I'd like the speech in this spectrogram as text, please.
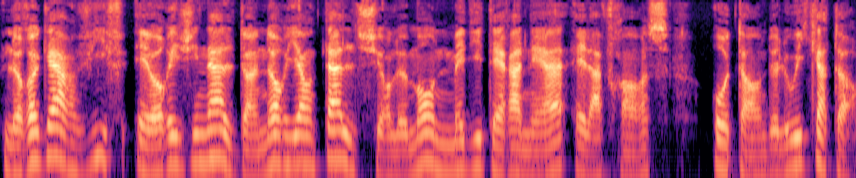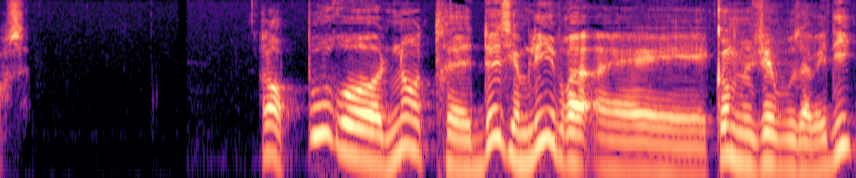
Le regard vif et original d'un oriental sur le monde méditerranéen et la France au temps de Louis XIV. Alors, pour euh, notre deuxième livre, euh, comme je vous avais dit,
